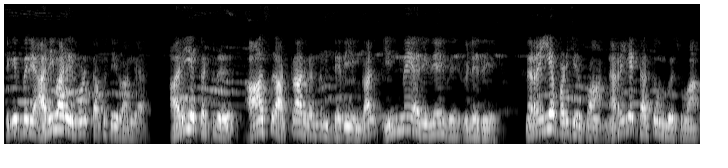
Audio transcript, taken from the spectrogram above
மிகப்பெரிய அறிவாளிகள் கூட தப்பு செய்வாங்க. அரிய கற்று ஆசு அற்றார் கண்டும் தெரியுங்கள் இன்மை அறிவே வி- நிறைய படிச்சிருப்பான் நிறைய தத்துவம் பேசுவான்.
